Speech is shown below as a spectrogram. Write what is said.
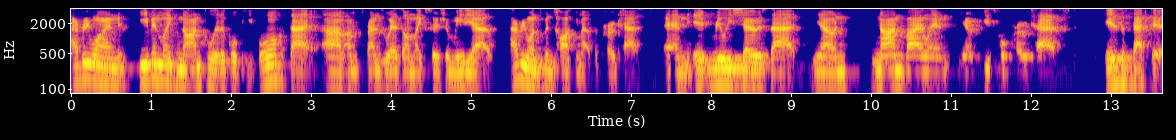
everyone, even like non political people that um, I'm friends with on like social media, everyone's been talking about the protests. And it really shows that, you know, nonviolent, you know, peaceful protest is effective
